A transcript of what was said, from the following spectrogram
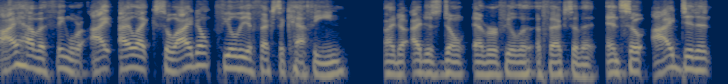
I have a thing where I I like so I don't feel the effects of caffeine. I, I just don't ever feel the effects of it, and so I didn't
